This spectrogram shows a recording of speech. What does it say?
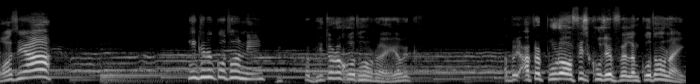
ওয়াজিয়া এখানে কোথাও নেই। ভিতরে কোথাও নাই। আমি আপনার পুরো অফিস খুঁজে ফেললাম কোথাও নাই।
